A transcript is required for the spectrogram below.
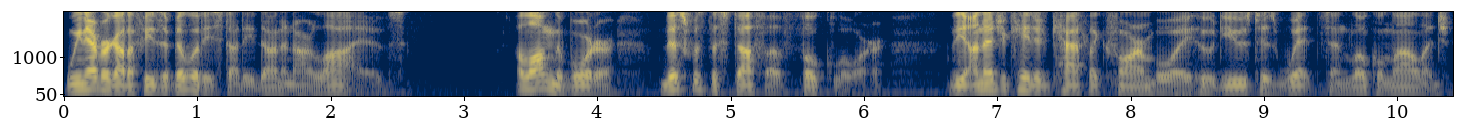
We never got a feasibility study done in our lives. Along the border, this was the stuff of folklore the uneducated Catholic farm boy who'd used his wits and local knowledge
